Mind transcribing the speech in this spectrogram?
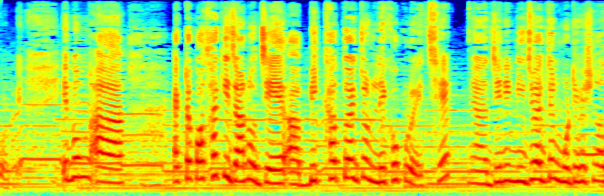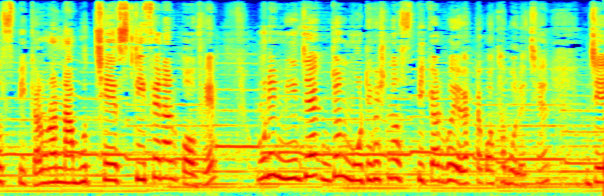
করবে। এবং একটা কথা কি জানো যে বিখ্যাত একজন লেখক রয়েছে যিনি নিজে একজন মোটিভেশনাল স্পিকার ওনার নাম হচ্ছে স্টিফেন আর কভে। উনি নিজে একজন মোটিভেশনাল স্পিকার হয়েও একটা কথা বলেছেন যে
